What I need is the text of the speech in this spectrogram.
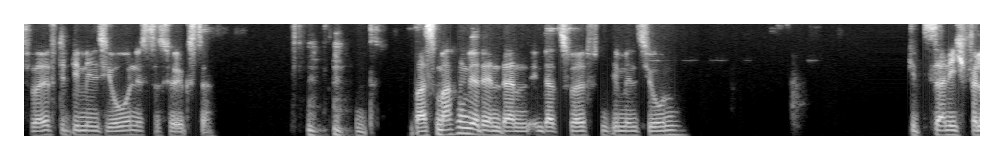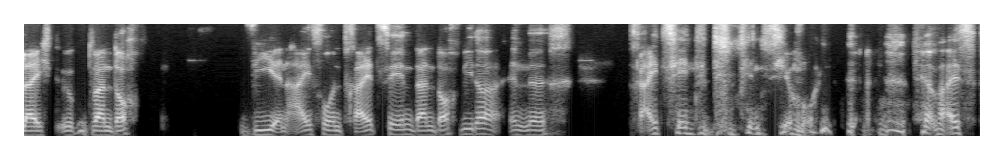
zwölfte Dimension ist das Höchste. Und was machen wir denn dann in der zwölften Dimension? Gibt es da nicht vielleicht irgendwann doch wie ein iPhone 13 dann doch wieder eine 13. Dimension. Wer weiß,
